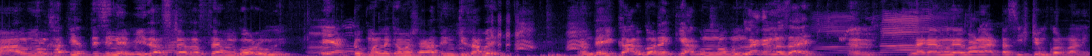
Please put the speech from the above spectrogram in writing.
মাল মুল খাতি হাঁটতেছি না মিজাজটা যাচ্ছে এখন গরমে। এই একটুক মারলে কি আমার সারাদিন কি যাবে? দেখি কার ঘরে কি আগুন আগুন লাগানো যায়। লাগায় মাগাই বাড়া একটা সিস্টেম করবানি।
